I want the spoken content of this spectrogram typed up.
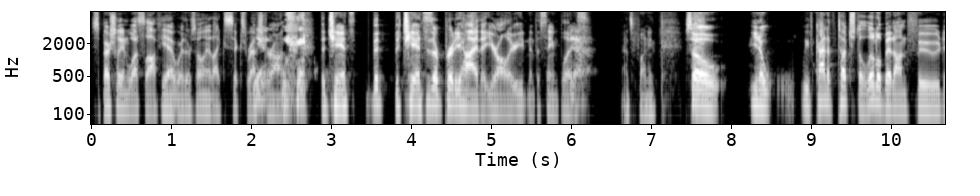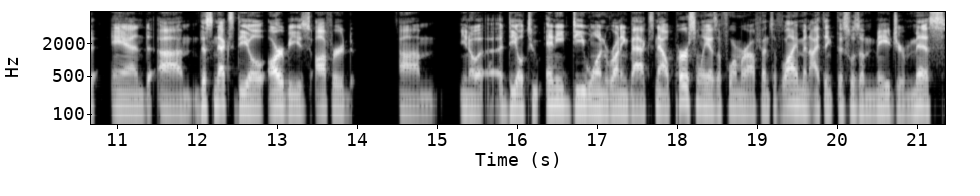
especially in West Lafayette where there's only like six restaurants. Yeah. the chance the, the chances are pretty high that you're all are eating at the same place. Yeah. That's funny. So, you know, we've kind of touched a little bit on food, and um, this next deal, Arby's offered, um, you know, a, a, deal to any D1 running backs. Now, personally, as a former offensive lineman, I think this was a major miss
